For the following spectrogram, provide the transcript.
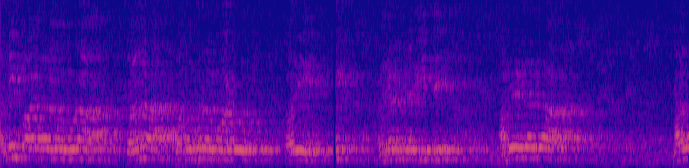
అన్ని పాఠశాలలో కూడా చాలా సంవత్సరాల పాటు మరి వెళ్ళడం జరిగింది. అదేవిధంగా చాలా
